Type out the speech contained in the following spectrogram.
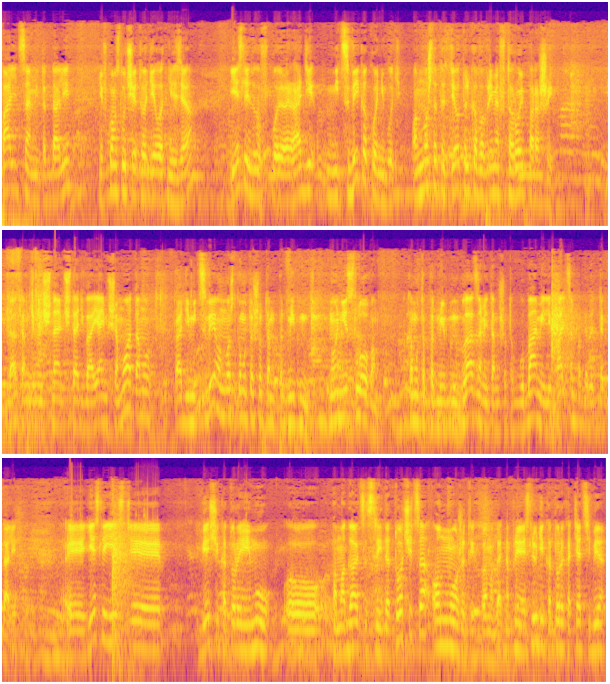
пальцем и так далее. Ни в коем случае этого делать нельзя. Если ради мицвы какой-нибудь, он может это сделать только во время второй параши. Да, там, где мы начинаем читать Ваяем Шамо, там ради мицвы он может кому-то что-то там подмигнуть, но не словом, а кому-то подмигнуть глазами, там что-то губами или пальцем показать и так далее. Э, Если есть э, вещи, которые ему помогают сосредоточиться, он может их помогать. Например, есть люди, которые хотят себе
